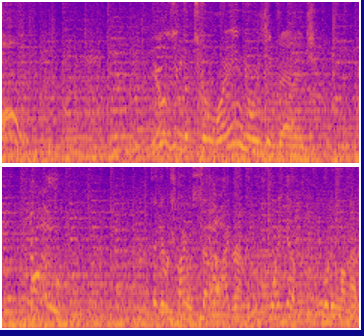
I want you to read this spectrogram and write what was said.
Oh! Using the terrain to his advantage. Looks like they were trying to set a high ground, couldn't quite get a footing on that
